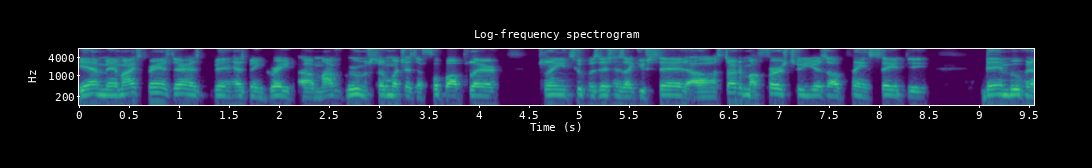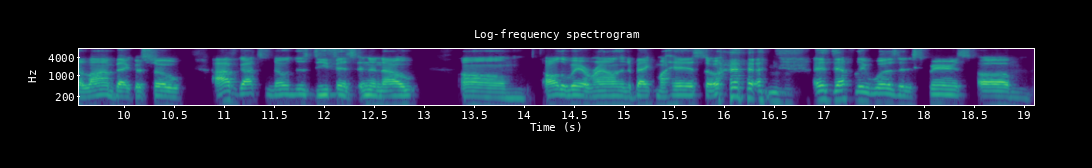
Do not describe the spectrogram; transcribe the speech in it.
yeah, man, my experience there has been has been great. Um, I've grown so much as a football player, playing two positions like you said. Uh, I started my first two years off playing safety, then moving to linebacker. So I've got to know this defense in and out um, all the way around in the back of my head. So mm-hmm. it definitely was an experience. Um,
